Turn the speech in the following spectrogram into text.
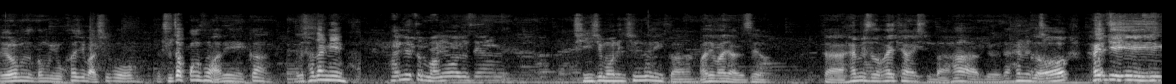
여러분들 너무 욕하지 마시고 주작 방송 아니니까. 우리 사장님. 할일 좀 많이 와주세요. 진심 어린 친구니까 많이 많이 와주세요. 자 할미소 화이팅 하겠습니다. 하나 둘셋 할미소 화이팅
